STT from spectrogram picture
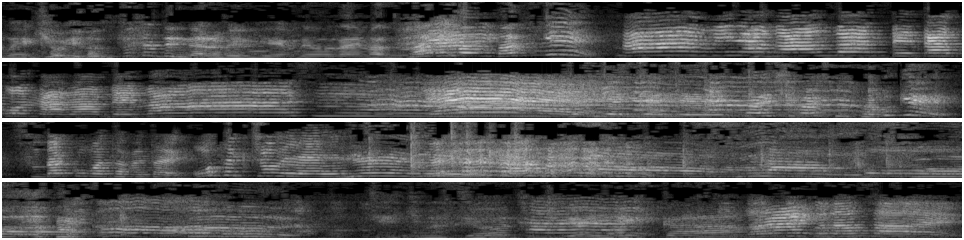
並べるゲームでございます。前番松木あーみんな頑張ってタコ並べます。い。やい。やい。や対しましてサブケ酢だこが食べたい。大崎町ですイエーイじゃあい。きますよ準備はい。い。ですかご覧ください。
